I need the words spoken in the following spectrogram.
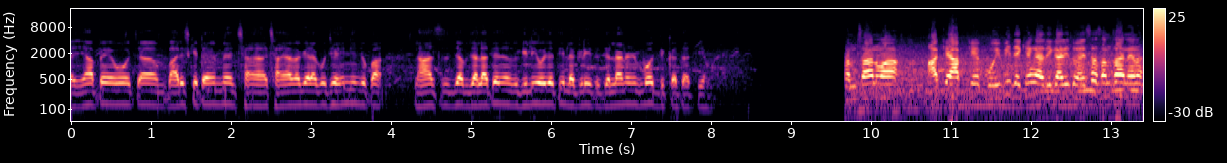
है यहाँ पे वो बारिश के टाइम में छा, छाया वगैरह कुछ है ही नहीं जो लाश जब जलाते हैं तो गीली हो जाती है लकड़ी तो जलाने में बहुत दिक्कत आती है हमारे। शमशान वहाँ आके आपके कोई भी देखेंगे अधिकारी तो ऐसा शमशान है ना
